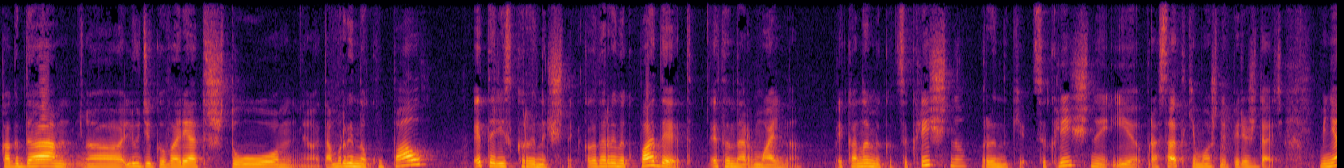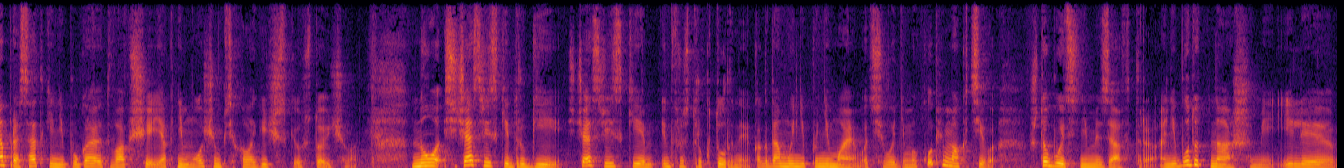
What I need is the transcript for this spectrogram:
Когда люди говорят, что там, рынок упал, это риск рыночный. Когда рынок падает, это нормально. Экономика циклична, рынки цикличны, и просадки можно переждать. Меня просадки не пугают вообще, я к ним очень психологически устойчива. Но сейчас риски другие, сейчас риски инфраструктурные, когда мы не понимаем, вот сегодня мы купим активы, что будет с ними завтра? Они будут нашими или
